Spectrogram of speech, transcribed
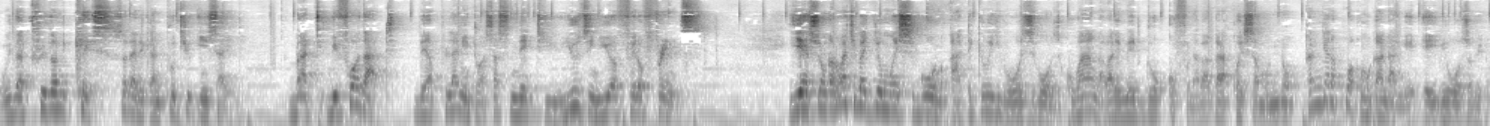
with a treason case so that they can put you inside. But before that, they are planning to assassinate you using your fellow friends. yensonga lwaki bajja omwesiga ono atekewo ebibooziboozi kubanga balemeddwa okufuna bagala kukozesa munno kale njala kuwako muganda wange ebirowoozo bino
